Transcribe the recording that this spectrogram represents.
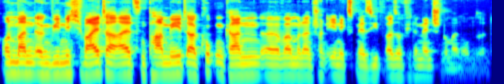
und man irgendwie nicht weiter als 'n paar Meter gucken kann, äh, weil man dann schon eh nix mehr sieht, weil so viele Menschen um einen rum sind.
